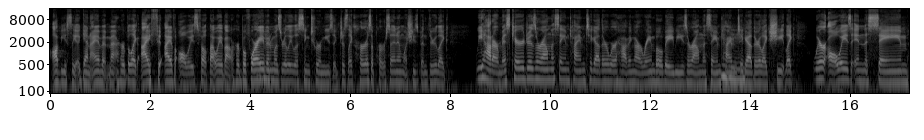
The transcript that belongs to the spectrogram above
obviously, again, I haven't met her, but like I, I've always felt that way about her before I mm-hmm. even was really listening to her music. Just like her as a person and what she's been through. Like we had our miscarriages around the same time together. We're having our rainbow babies around the same time mm-hmm. together. Like she, like we're always in the same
